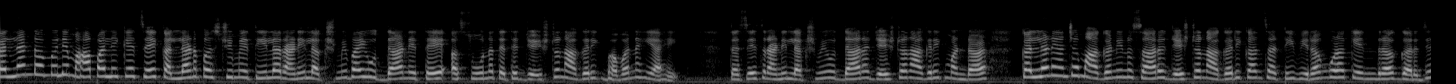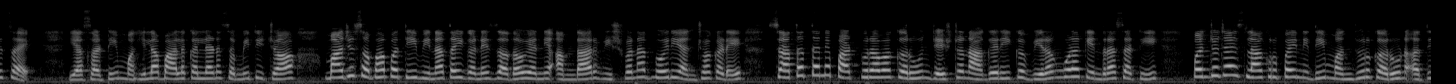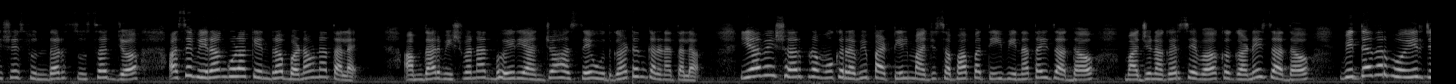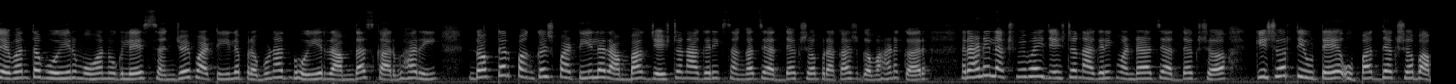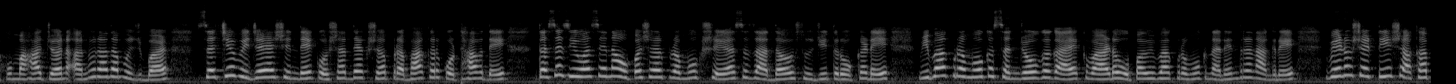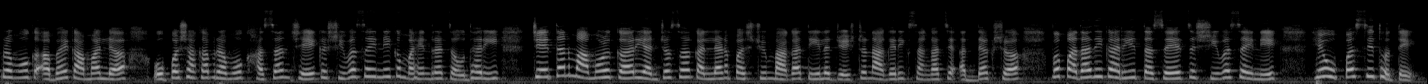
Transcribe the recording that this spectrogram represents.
कल्याण डोंबिवली महापालिकेचे कल्याण पश्चिम येथील राणी लक्ष्मीबाई उद्यान येथे असून तेथे ज्येष्ठ नागरिक भवनही आहे. तसेच राणी लक्ष्मी उद्यान ज्येष्ठ नागरिक मंडळ कल्याण यांच्या मागणीनुसार ज्येष्ठ नागरिकांसाठी विरंगुळा केंद्र गरजेचं आहे. यासाठी महिला बालकल्याण समितीच्या माजी सभापती विनाताई गणेश जाधव यांनी आमदार विश्वनाथ भोईर यांच्याकडे सातत्याने पाठपुरावा करून ज्येष्ठ नागरिक विरंगुळा केंद्रासाठी पंचेचाळीस लाख रुपये निधी मंजूर करून अतिशय सुंदर सुसज्ज असे विरंगुळा केंद्र बनवण्यात आलंय. आमदार विश्वनाथ भोईर यांच्या हस्ते उद्घाटन करण्यात आलं. यावेळी शहर प्रमुख रवी पाटील माजी सभापती विनाताई जाधव माजी नगरसेवक गणेश जाधव विद्याधर भोईर जयवंत भोईर मोहन उगले संजय पाटील प्रभुनाथ भोईर रामदास कारभारी डॉक्टर पंकज पाटील रामबाग ज्येष्ठ नागरिक संघाचे अध्यक्ष प्रकाश गव्हाणकर राणी लक्ष्मीबाई ज्येष्ठ नागरिक मंडळाचे अध्यक्ष किशोर तिवटे उपाध्यक्ष बापू महाजन अनुराधा भुजबळ सचिव विजया शिंदे कोषाध्यक्ष प्रभाकर कोठावदे तसेच युवासेना उपशहर प्रमुख श्रेयस जाधव सुजित रोकडे विभाग प्रमुख संजोग गायकवाड उपविभाग प्रमुख नरेंद्र नागरे वेणू शेट्टी शाखा प्रमुख अभय कामाल्य उपशाखा प्रमुख हसन शेख शिवसैनिक महेंद्र चौधरी चेतन मामोळकर यांच्यासह कल्याण पश्चिम भागातील ज्येष्ठ नागरिक संघाचे अध्यक्ष व पदाधिकारी तसेच शिवसैनिक हे उपस्थित होते.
